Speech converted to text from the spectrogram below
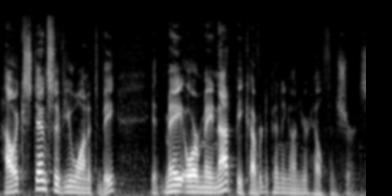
how extensive you want it to be. It may or may not be covered depending on your health insurance.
